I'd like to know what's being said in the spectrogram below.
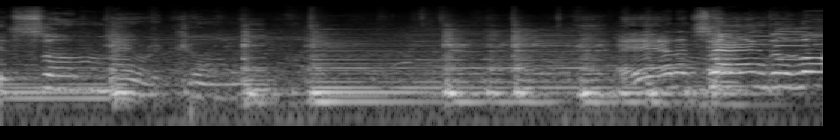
it's a miracle. And I thank the Lord.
